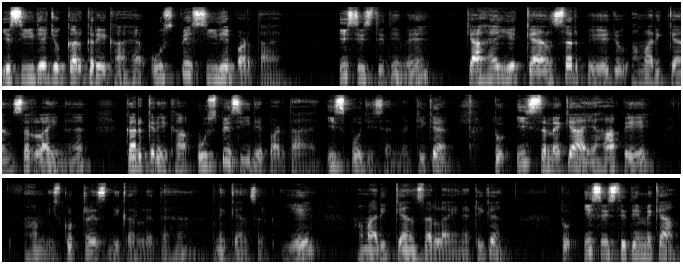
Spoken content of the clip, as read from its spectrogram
ये सीधे जो कर्क रेखा है, उस पर सीधे पड़ता है। इस स्थिति में क्या है, ये कैंसर पे जो हमारी कैंसर लाइन है, कर्क रेखा, उस पर सीधे पड़ता है, इस पोजीशन में, ठीक है? तो इस समय क्या, यहाँ पे हम इसको ट्रेस भी कर लेते हैं अपने कैंसर ये हमारी कैंसर लाइन है, ठीक है? तो इस स्थिति में क्या?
